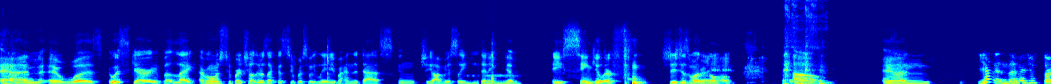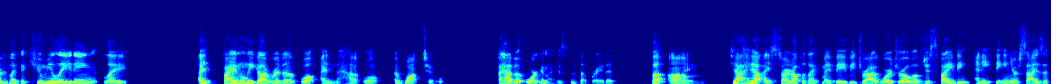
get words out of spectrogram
And it was it was scary, but like everyone was super chill. There was like a super sweet lady behind the desk, and she obviously didn't Mhm. give a singular. she just wanted to go home. Um, and yeah, and then I just started like accumulating. Like, I finally got rid of. Well, I didn't have. Well, I want to. I have it organized and separated. But um, Right. Yeah, yeah. I started off with like my baby drag wardrobe of just finding anything in your size at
